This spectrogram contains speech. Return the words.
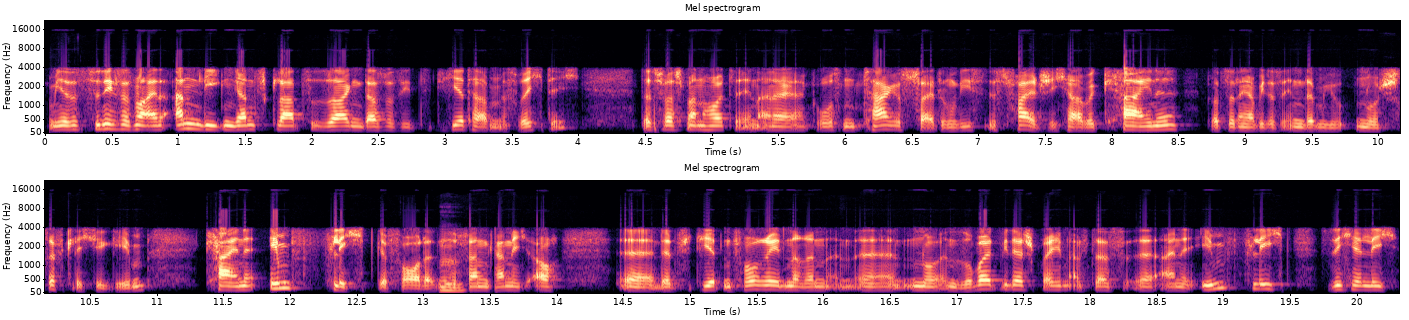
Mir ist zunächst erstmal ein Anliegen, ganz klar zu sagen, das, was Sie zitiert haben, ist richtig. Das, was man heute in einer großen Tageszeitung liest, ist falsch. Ich habe keine, Gott sei Dank habe ich das Interview nur schriftlich gegeben, keine Impfpflicht gefordert. Mhm. Insofern kann ich auch äh, der zitierten Vorrednerin äh, nur insoweit widersprechen, als dass äh, eine Impfpflicht sicherlich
